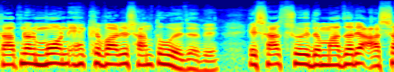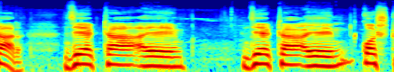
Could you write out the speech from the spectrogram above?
তা আপনার মন একেবারে শান্ত হয়ে যাবে। এই সাত শহীদ মাজারে আসার যে একটা এ, যে একটা এ, কষ্ট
